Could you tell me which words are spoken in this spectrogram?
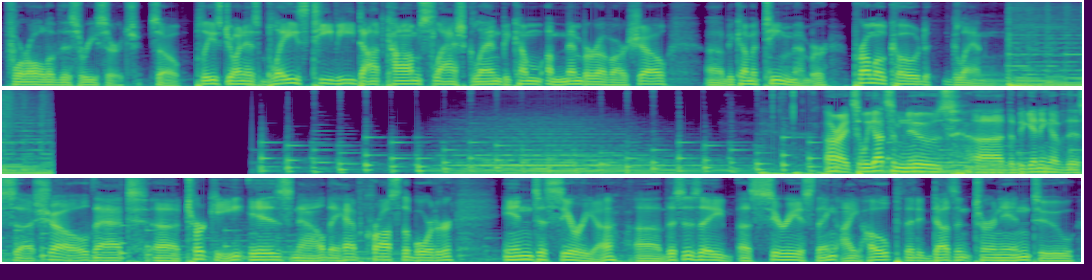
for all of this research. So please join us, blazetv.com slash Glenn. Become a member of our show, uh, become a team member. Promo code Glenn. All right, so we got some news uh, at the beginning of this uh, show that uh, Turkey is now, they have crossed the border into Syria. Uh, this is a, a serious thing. I hope that it doesn't turn into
